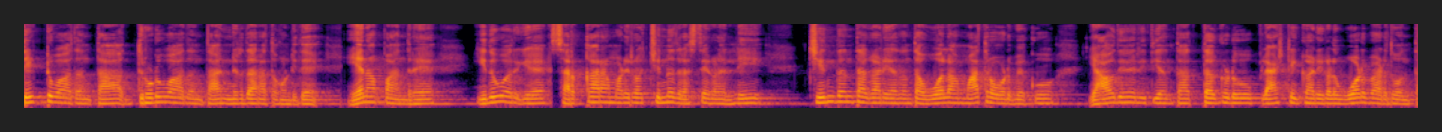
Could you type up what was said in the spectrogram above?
ದಿಟ್ಟವಾದಂಥ ದೃಢವಾದಂಥ ನಿರ್ಧಾರ ತಗೊಂಡಿದೆ. ಏನಪ್ಪ ಅಂದರೆ ಇದುವರೆಗೆ ಸರ್ಕಾರ ಮಾಡಿರೋ ಚಿನ್ನದ ರಸ್ತೆಗಳಲ್ಲಿ ಚಿನ್ನದಂಥ ಗಾಡಿಯಾದಂಥ ಓಲಾ ಮಾತ್ರ ಓಡಬೇಕು. ಯಾವುದೇ ರೀತಿಯಂಥ ತಗಡು ಪ್ಲ್ಯಾಸ್ಟಿಕ್ ಗಾಡಿಗಳು ಓಡಬಾರ್ದು ಅಂತ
